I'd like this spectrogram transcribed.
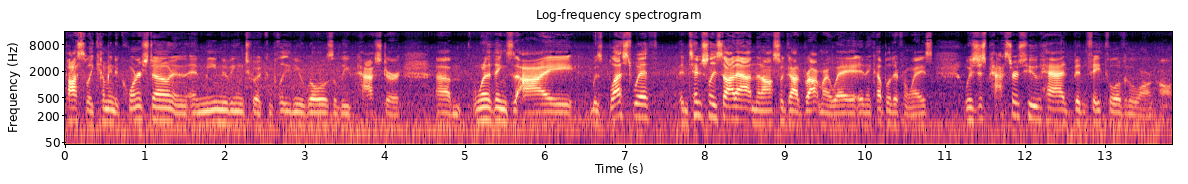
possibly coming to Cornerstone and, and me moving into a completely new role as a lead pastor. Um, one of the things that I was blessed with intentionally sought out and then also God brought my way in a couple of different ways was just pastors who had been faithful over the long haul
